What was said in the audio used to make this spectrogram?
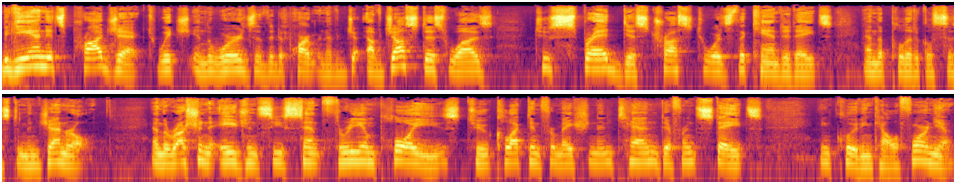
began its project, which, in the words of the Department of, Ju- of Justice, was to spread distrust towards the candidates and the political system in general. And the Russian agency sent three employees to collect information in 10 different states, including California.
